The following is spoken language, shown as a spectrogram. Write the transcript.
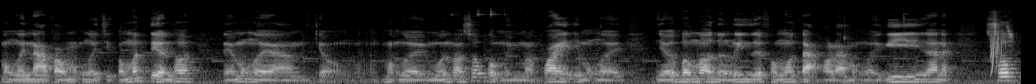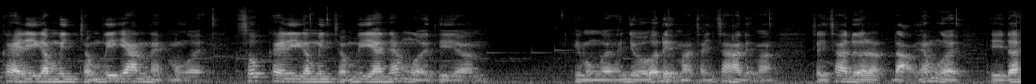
Mọi người nạp vào mọi người chỉ có mất tiền thôi nếu mọi người uh, kiểu mọi người muốn vào shop của mình mà quay thì mọi người nhớ bấm vào đường link dưới phần mô tả hoặc là mọi người ghi ra này. shop vn này mọi người. shop vn nhé mọi người. Thì à, thì mọi người hãy nhớ để mà tránh xa để mà tránh xa lừa đảo nhé mọi người. Thì đây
